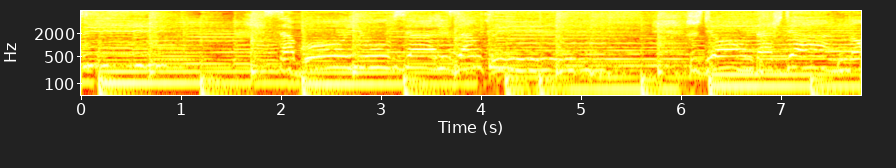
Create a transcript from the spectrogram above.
Ты. С собою взяли зонты Ждем дождя, но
